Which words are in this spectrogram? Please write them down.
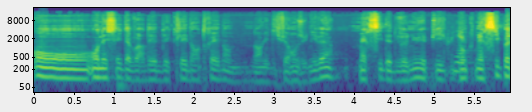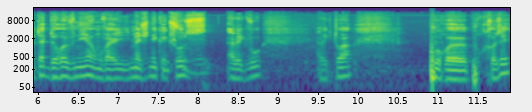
on, on essaye d'avoir des, des clés d'entrée dans, dans les différents univers. Merci d'être venu. Et puis Rien. donc merci peut-être de revenir. On va imaginer quelque Merci. chose avec vous, avec toi, pour, euh, pour creuser.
